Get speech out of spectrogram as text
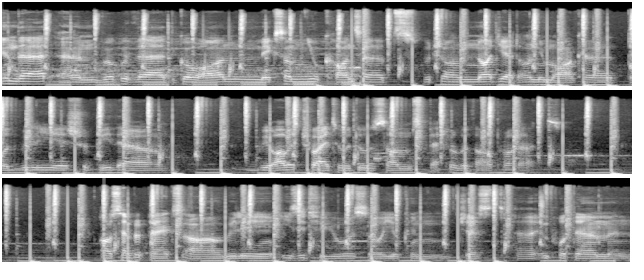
in that and work with that, go on, make some new concepts which are not yet on the market but really should be there we always try to do some special with our products. Our sample packs are really easy to use, so you can just uh, import them in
